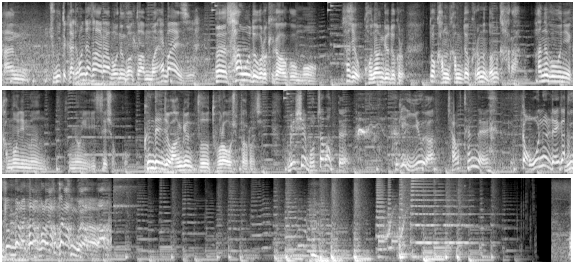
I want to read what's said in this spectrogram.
한 죽을 때까지 혼자 살아보는 것도 한번 해봐야지. 네, 상우도 그렇게 가고 뭐 사실 권한규도 그렇고 또 감, 감독 그러면 넌 가라 하는 부분이 감독님은 분명히 있으셨고 근데 이제 왕균 또 돌아오고 싶다 그러지 메시를 못 잡았대 그게 이유야 잘못했네. 그러니까 오늘 내가 문선민한테 한 거랑 똑같은 거야.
